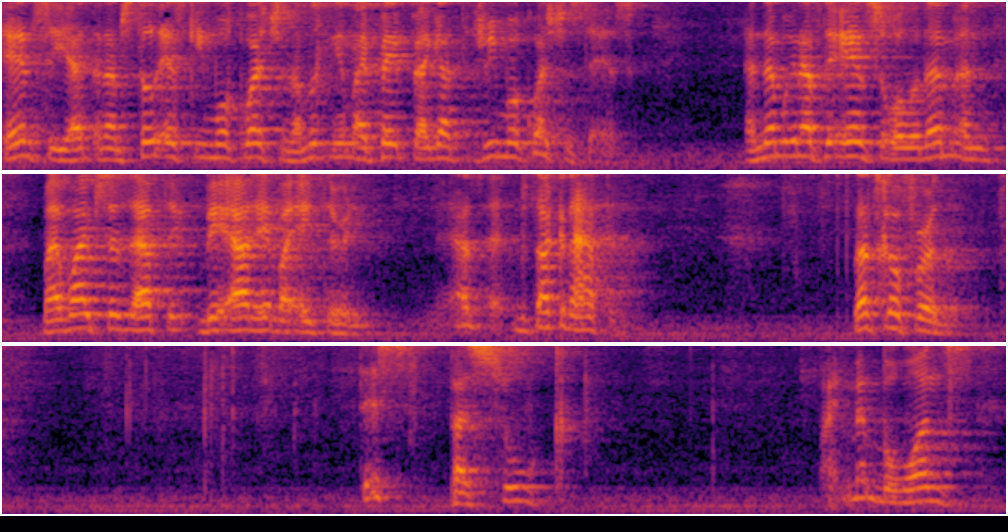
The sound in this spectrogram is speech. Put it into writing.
answer yet, and I'm still asking more questions. I'm looking at my paper, I got three more questions to ask. And then we're going to have to answer all of them, and my wife says I have to be out of here by 8.30. It's not going to happen. Let's go further. This pasuk, I remember once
